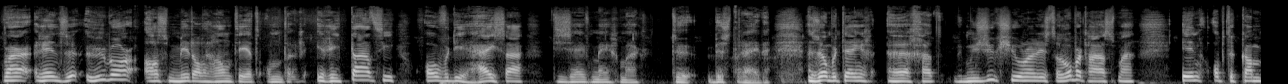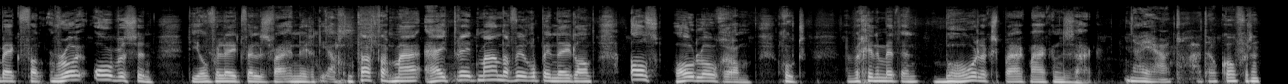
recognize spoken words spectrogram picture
Waarin ze humor als middel hanteert... om de irritatie over die heisa die ze heeft meegemaakt te bestrijden. En zometeen uh, gaat de muziekjournalist Robert Haasma in op de comeback van Roy Orbison. Die overleed weliswaar in 1988, maar hij treedt maandag weer op in Nederland als hologram. Goed, we beginnen met een behoorlijk spraakmakende zaak. Nou ja, het gaat ook over een,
